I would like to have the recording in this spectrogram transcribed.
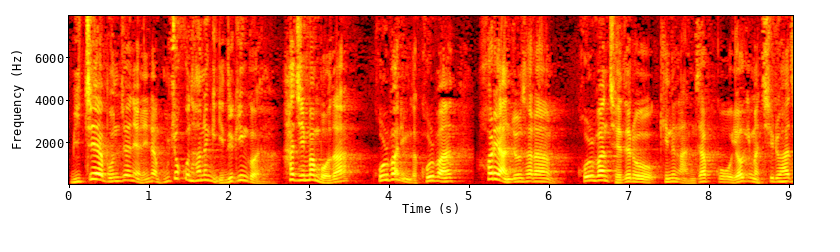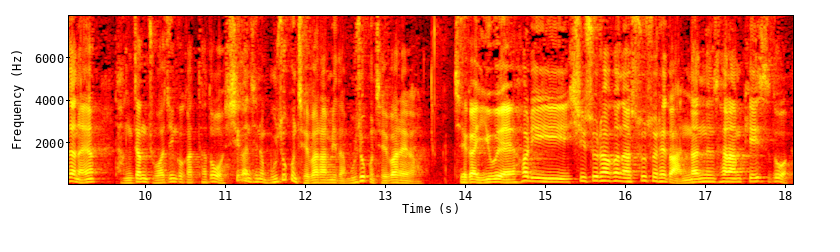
밑재야 본전이 아니라 무조건 하는 게 이득인 거야. 하지만 뭐다? 골반입니다. 골반. 허리 안 좋은 사람 골반 제대로 기능 안 잡고 여기만 치료하잖아요. 당장 좋아진 것 같아도 시간 지나면 무조건 재발합니다. 무조건 재발해요. 제가 이후에 허리 시술하거나 수술해도 안 낫는 사람 케이스도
